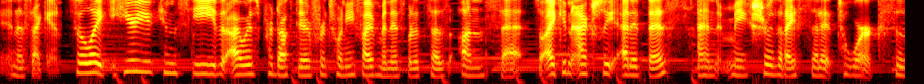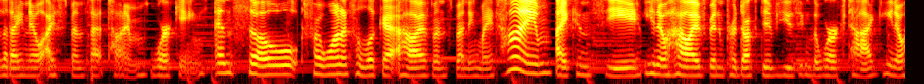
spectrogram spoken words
in a second. So like here you can see that I was productive for 25 minutes, but it says unset. So I can actually edit this and make sure that I set it to work so that I know I spent that time working. And so if I wanted to look at how I've been spending my time, I can see, you know, how I've been productive using the work tag, you know,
